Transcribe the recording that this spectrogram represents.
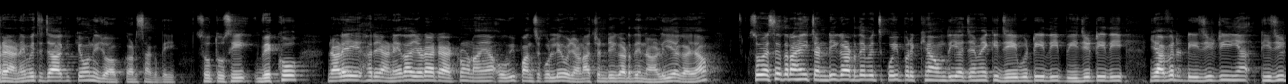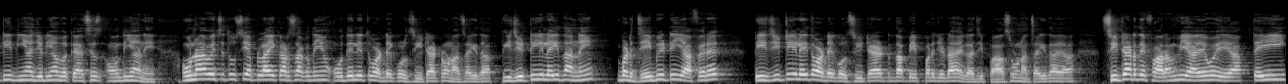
ਹਰਿਆਣੇ ਵਿੱਚ ਜਾ ਕੇ ਕਿਉਂ ਨਹੀਂ ਜੌਬ ਕਰ ਸਕਦੇ? ਸੋ ਤੁਸੀਂ ਵੇਖੋ, ਨਾਲੇ ਹਰਿਆਣੇ ਦਾ ਜਿਹੜਾ ਅਟੈਟ ਹੋਣਾ ਆ, ਉਹ ਵੀ ਪੰਚਕੁੱਲੇ ਹੋ ਜਾਣਾ, ਚੰਡੀਗੜ੍ਹ ਦੇ ਨਾਲ ਹੀ ਹੈਗਾ ਆ। ਸੋ ਇਸੇ ਤਰ੍ਹਾਂ ਹੀ ਚੰਡੀਗੜ੍ਹ ਦੇ ਵਿੱਚ ਕੋਈ ਪ੍ਰੀਖਿਆ ਆਉਂਦੀ ਹੈ ਜਿਵੇਂ ਕਿ ਜੀਬੀਟੀ ਦੀ ਪੀਜੀਟੀ ਦੀ ਜਾਂ ਫਿਰ ਟੀਜੀਟੀ ਜਾਂ ਟੀਜੀਟੀ ਦੀਆਂ ਜਿਹੜੀਆਂ ਵੈਕੈਂਸੀਜ਼ ਆਉਂਦੀਆਂ ਨੇ, ਉਹਨਾਂ ਵਿੱਚ ਤੁਸੀਂ ਅਪਲਾਈ ਕਰ ਸਕਦੇ ਹੋ, ਉਹਦੇ ਲਈ ਤੁਹਾਡੇ ਕੋਲ ਸੀਟੈਟ ਹੋਣਾ ਚਾਹੀਦਾ। ਪੀਜੀਟੀ ਲਈ ਤਾਂ ਨਹੀਂ ਬਟ ਜੀਬੀਟੀ ਜਾਂ ਫਿਰ ਟੀਜੀਟੀ ਲਈ ਤੁਹਾਡੇ ਕੋਲ ਸੀਟੈਟ ਦਾ ਪੇਪਰ ਜਿਹੜਾ ਹੈਗਾ ਜੀ ਪਾਸ ਹੋਣਾ ਚਾਹੀਦਾ ਆ। ਸੀਟੈਟ ਦੇ ਫਾਰਮ ਵੀ ਆਏ ਹੋਏ ਆ। 23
